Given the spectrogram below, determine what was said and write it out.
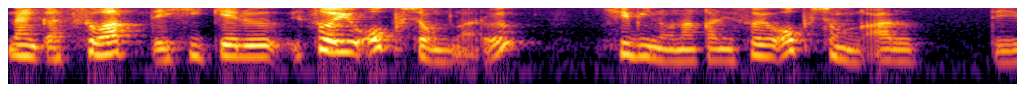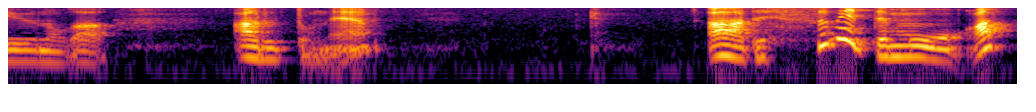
なんか座って弾けるそういうオプションがある？日々の中にそういうオプションがあるっていうのがあるとね。ああ私全てもうあっ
